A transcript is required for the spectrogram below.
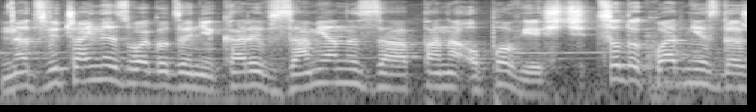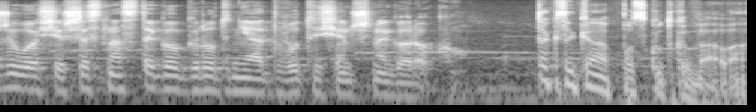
Nadzwyczajne złagodzenie kary w zamian za pana opowieść, co dokładnie zdarzyło się 16 grudnia 2000 roku. Taktyka poskutkowała.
